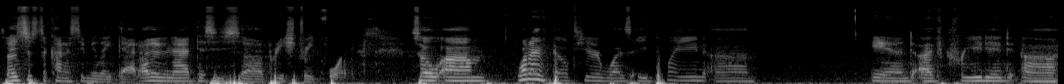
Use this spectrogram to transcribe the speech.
So that's just to kind of simulate that. Other than that, this is uh, pretty straightforward. So um, what I've built here was a plane uh, and I've created uh,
